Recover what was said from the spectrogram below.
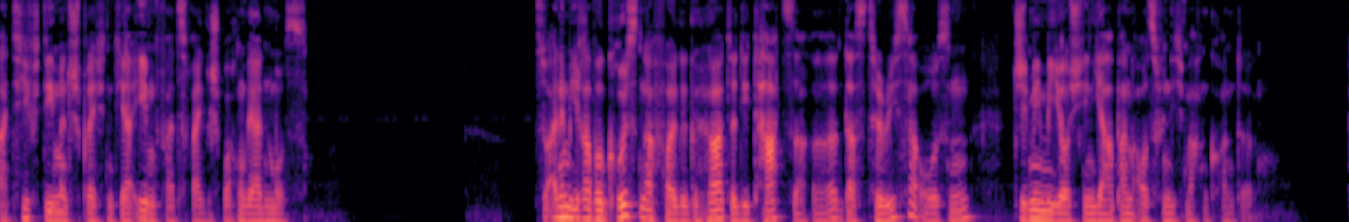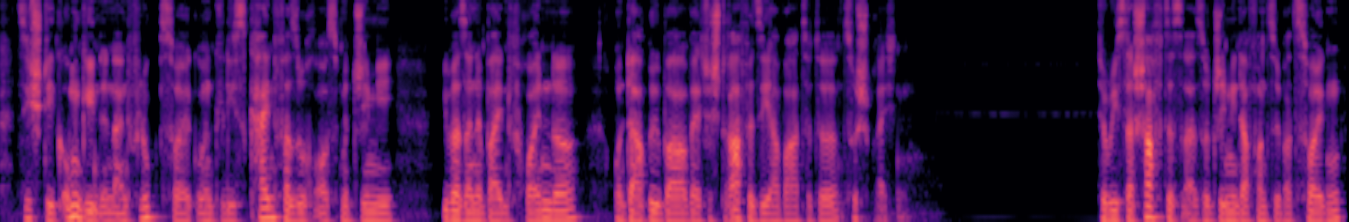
Atif dementsprechend ja ebenfalls freigesprochen werden muss. Zu einem ihrer wohl größten Erfolge gehörte die Tatsache, dass Theresa Olsen Jimmy Miyoshi in Japan ausfindig machen konnte. Sie stieg umgehend in ein Flugzeug und ließ keinen Versuch aus, mit Jimmy über seine beiden Freunde und darüber, welche Strafe sie erwartete, zu sprechen. Theresa schafft es also, Jimmy davon zu überzeugen,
